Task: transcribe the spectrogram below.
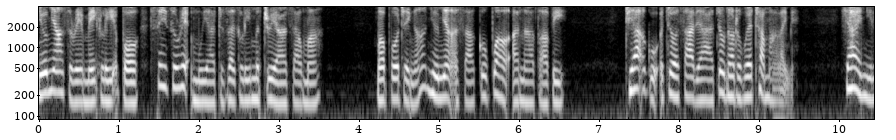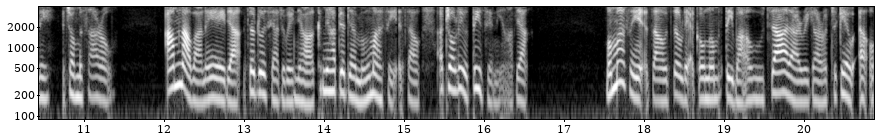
ညိုးများဆိုရဲမိန်းကလေးအပေါ်စိတ်ဆိုးတဲ့အမူအရာတစ်စက်ကလေးမတွေ့ရကြောင်းမှာမပိုးတင်ကညွန့်မြအစားကိုပွားအာနာသွားပြီးဒီကအကိုအကျော်စားပြကျုံတော်တပွဲထပ်မှလိုက်မယ်ရရင်ကြီးလေးအကျော်မစားတော့အမနာပါနဲ့ဗျကျုပ်တို့ဆရာတို့ပဲညာခမပြပြမမစိန်အကြောင်းအတော်လေးကိုသိချင်နေတာဗျ မမစိန်ရဲ့အကြောင်းကျုပ်လည်းအကုန်လုံးမသိပါဘူးကြားရတာတွေကတော့တကယ်ကိုအံ့ဩ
